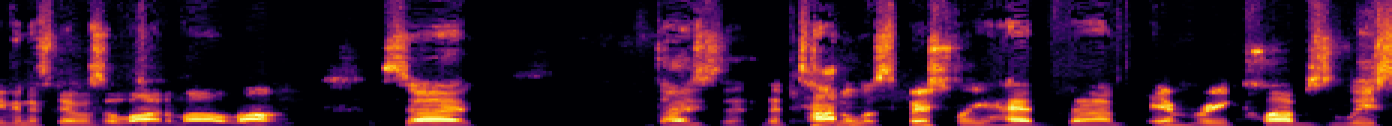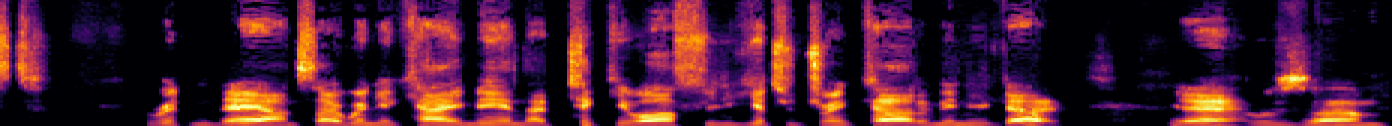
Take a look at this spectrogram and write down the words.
Even if there was a line a mile long. So those the, the tunnel especially had um, every club's list written down. So when you came in, they'd tick you off, and you get your drink card, and then you go. Yeah, it was. Um,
